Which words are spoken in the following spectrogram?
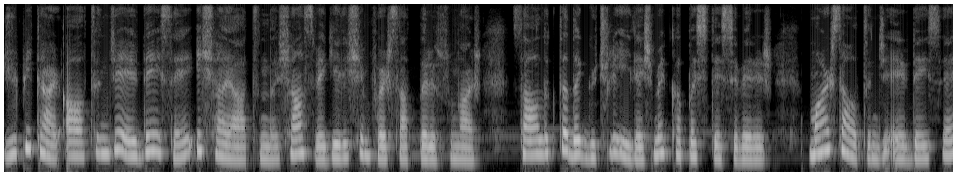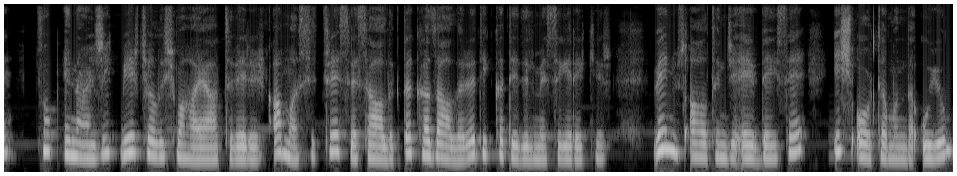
Jüpiter 6. evde ise iş hayatında şans ve gelişim fırsatları sunar. Sağlıkta da güçlü iyileşme kapasitesi verir. Mars 6. evde ise çok enerjik bir çalışma hayatı verir ama stres ve sağlıkta kazalara dikkat edilmesi gerekir. Venüs 6. evde ise iş ortamında uyum,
